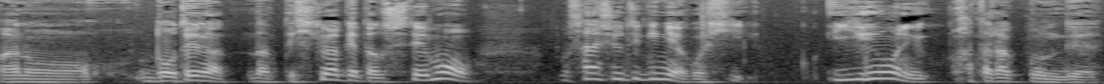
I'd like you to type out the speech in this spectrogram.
あの同点になって引き分けたとしても最終的にはこうひいいように働くんで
